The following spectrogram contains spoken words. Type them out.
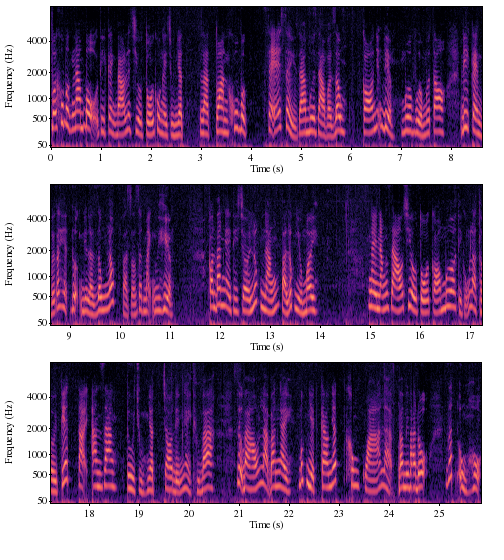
Với khu vực Nam Bộ thì cảnh báo là chiều tối của ngày Chủ nhật là toàn khu vực sẽ xảy ra mưa rào và rông. Có những điểm mưa vừa mưa to, đi kèm với các hiện tượng như là rông lốc và gió giật mạnh nguy hiểm. Còn ban ngày thì trời lúc nắng và lúc nhiều mây. Ngày nắng giáo, chiều tối có mưa thì cũng là thời tiết tại An Giang từ Chủ nhật cho đến ngày thứ ba. Dự báo là ban ngày mức nhiệt cao nhất không quá là 33 độ, rất ủng hộ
